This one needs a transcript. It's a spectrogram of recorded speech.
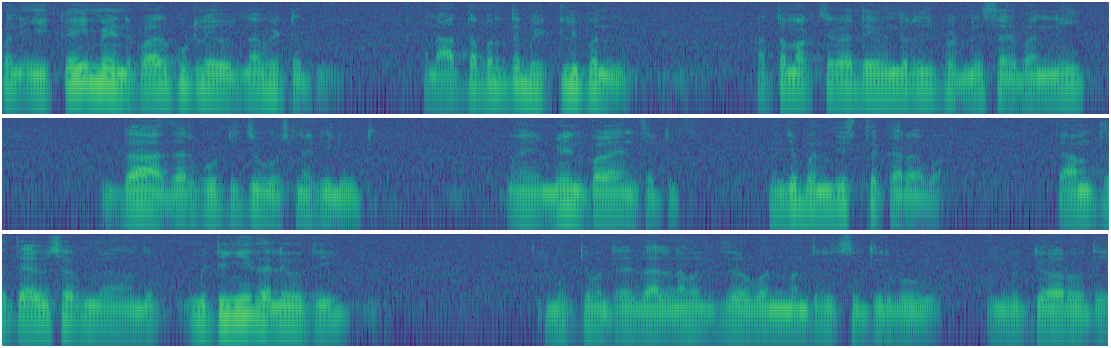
पण एकही मेंढपाळ कुठली योजना भेटत नाही. आणि आतापर्यंत भेटली पण नाही. आता मागच्या काळात देवेंद्रजी फडणवीस साहेबांनी दहा हजार कोटीची घोषणा केली होती. म्हणजे म्हणजे बंदिस्त करावा. तर आमचं त्याविषयी म्हणजे मिटिंगही झाली होती. मुख्यमंत्री दालनामध्ये वनमंत्री सुधीर भाऊ मुनगट्टीवार होते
